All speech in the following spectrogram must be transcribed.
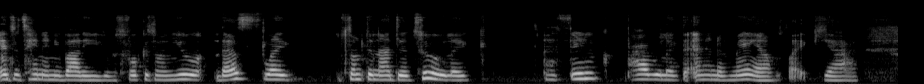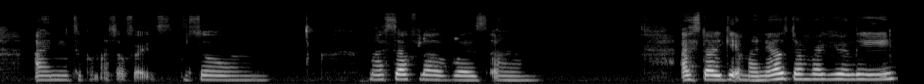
entertained anybody, you was focused on you. That's like something I did too. Like I think probably like the ending of May, and I was like, yeah, I need to put myself first. So my self love was um I started getting my nails done regularly,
